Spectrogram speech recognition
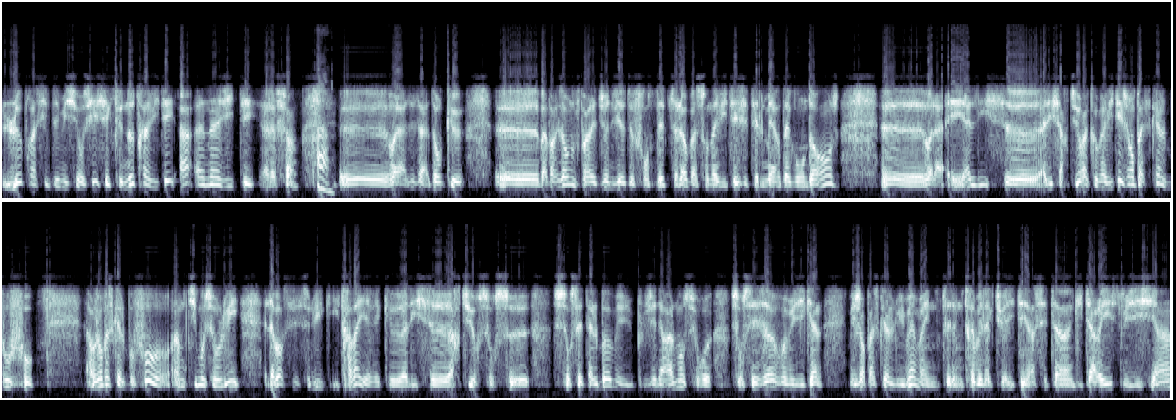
le principe d'émission aussi, c'est que notre invité a un invité à la fin. Ah. Euh, voilà, c'est ça. Donc, euh, euh, bah, par exemple, je parlais de Geneviève de Fontenay tout à l'heure. Bah, son invité, c'était le maire d'Agondange. Euh, voilà. Et Alice, euh, Alice Arthur a comme invité Jean-Pascal Beaufort. Alors Jean-Pascal Beaufort, un petit mot sur lui. D'abord, c'est celui qui travaille avec euh, Alice euh, Arthur sur ce sur cet album et plus généralement sur sur ses œuvres musicales. Mais Jean-Pascal lui-même a une, très belle actualité. hein. C'est un guitariste, musicien,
